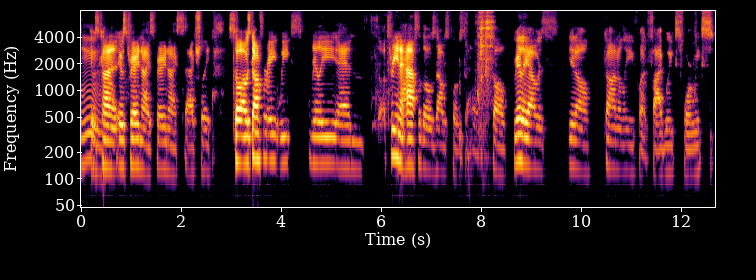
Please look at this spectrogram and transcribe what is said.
It was Mm. kind of, it was very nice, very nice actually. So I was gone for eight weeks, really, and three and a half of those I was close to home. So really, I was, you know, gone only what five weeks, four weeks.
